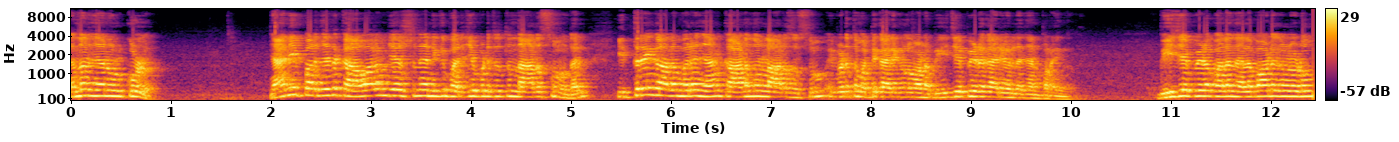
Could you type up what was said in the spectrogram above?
എന്നാൽ ഞാൻ ഉൾക്കൊള്ളു ഞാൻ ഈ പറഞ്ഞത് കാവാലം ജ്യേഷ്ഠനെ എനിക്ക് പരിചയപ്പെടുത്തുന്ന എസ് മുതൽ ഇത്രയും കാലം വരെ ഞാൻ കാണുന്നുള്ള ആർ എസ് എസും ഇവിടുത്തെ മറ്റു കാര്യങ്ങളുമാണ്. ബി ജെ പിയുടെ കാര്യമല്ല ഞാൻ പറയുന്നത്. ബി ജെ പിയുടെ പല നിലപാടുകളോടും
